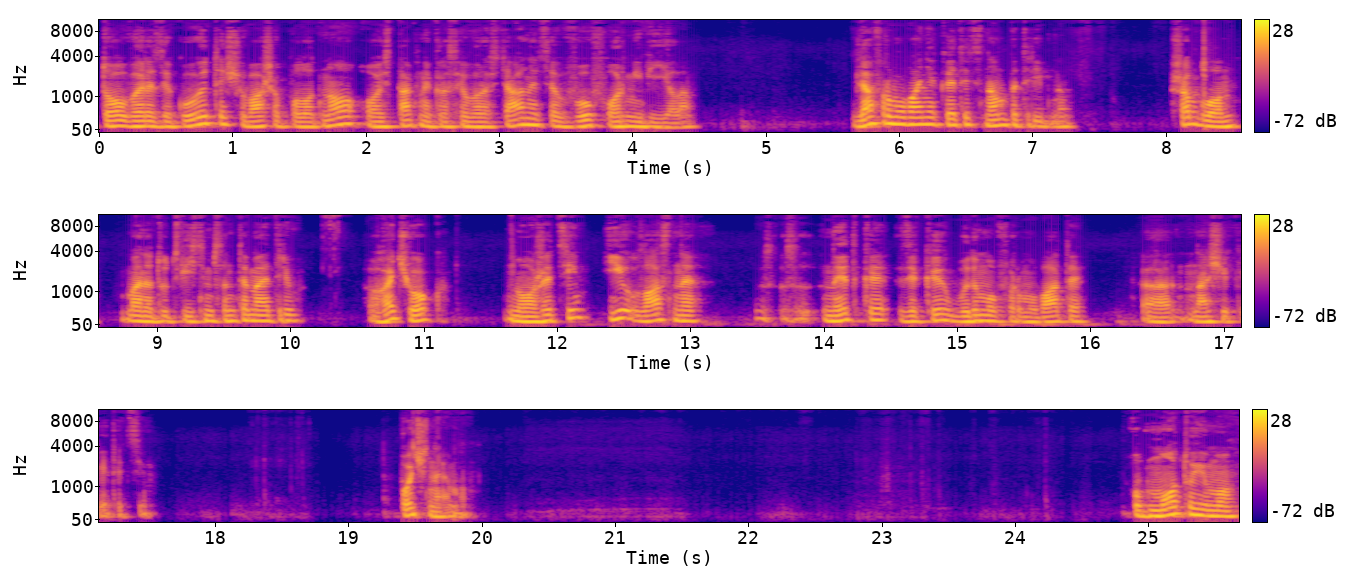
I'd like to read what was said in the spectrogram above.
то ви ризикуєте, що ваше полотно ось так некрасиво розтягнеться в формі віяла. Для формування китиць нам потрібно шаблон, у мене тут 8 см, гачок, ножиці і, власне, нитки, з яких будемо формувати е, наші китиці. Почнемо. Обмотуємо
